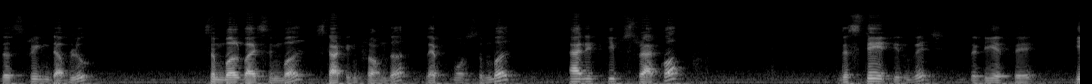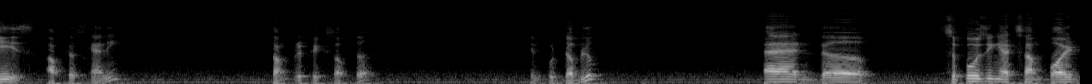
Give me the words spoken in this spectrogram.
the string W symbol by symbol starting from the leftmost symbol and it keeps track of the state in which the DFA is after scanning some prefix of the input W and uh, supposing at some point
